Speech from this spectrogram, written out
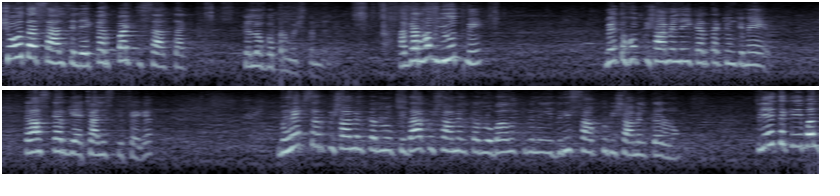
14 साल से लेकर 25 साल तक के लोगों पर मुश्तमिल है अगर हम यूथ में, मैं तो खुद को शामिल नहीं करता क्योंकि मैं क्रॉस कर गया 40 की फिगर। महब सर को शामिल कर लूँ फिदा को शामिल कर लूँ, बाबू इदरीस साहब को भी शामिल कर लूँ। तो ये तकरीबन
